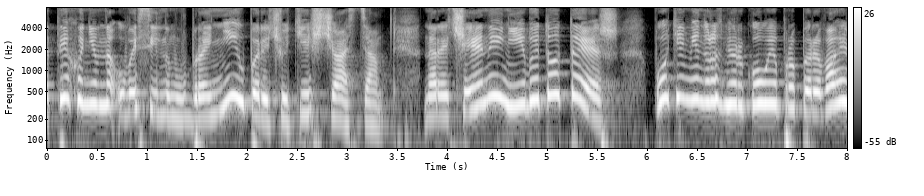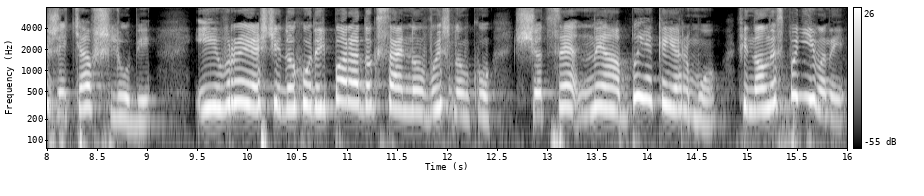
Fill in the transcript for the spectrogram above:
Агафія Тихонівна у весільному вбранні у перечутті щастя. Наречений нібито теж. Потім він розмірковує про переваги життя в шлюбі. І врешті доходить парадоксального висновку, що це неабияке ярмо. Фінал несподіваний.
